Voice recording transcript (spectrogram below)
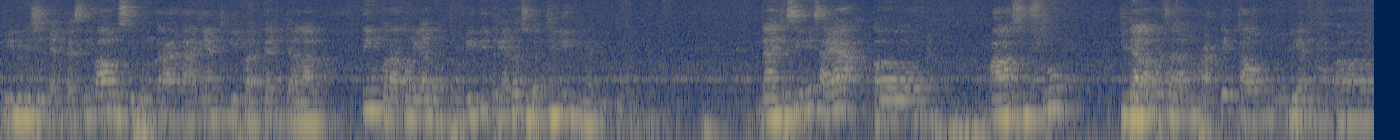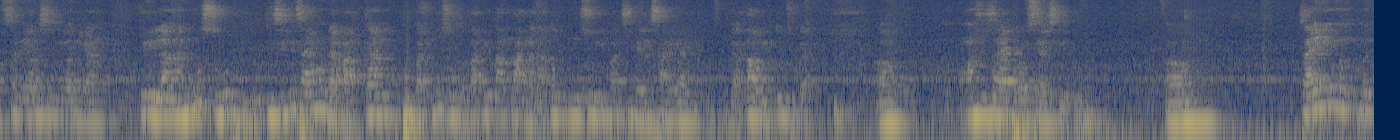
Di Indonesian Festival meskipun kerangkanya dilibatkan dalam tim kuratorial dan peneliti ternyata juga dealing dengan itu. Nah di sini saya um, malah justru di dalam perjalanan praktik kalau kemudian senior senior-senior yang kehilangan musuh gitu, di sini saya mendapatkan bukan musuh tetapi tantangan atau musuh imajiner saya gitu. Nggak tahu itu juga um, masih saya proses gitu. Um, saya ingin men, men,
